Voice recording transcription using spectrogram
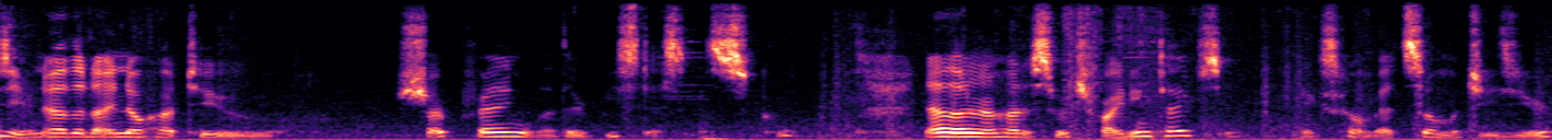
Easier now that I know how to sharp fang leather beast essence. Cool. Now that I know how to switch fighting types, it makes combat so much easier.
